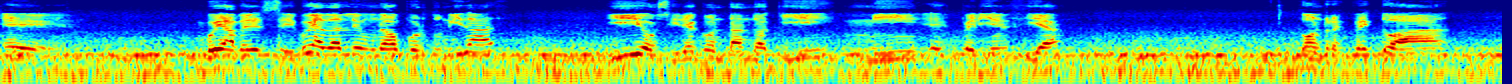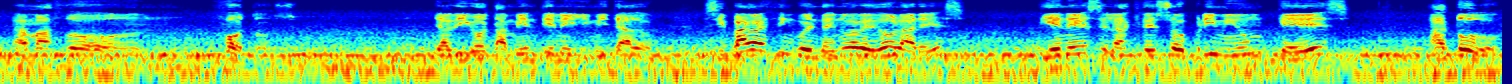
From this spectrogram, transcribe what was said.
eh, voy a ver si voy a darle una oportunidad y os iré contando aquí mi experiencia con respecto a Amazon Fotos. Ya digo, también tiene ilimitado. Si pagas 59 dólares, tienes el acceso premium que es a todo.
